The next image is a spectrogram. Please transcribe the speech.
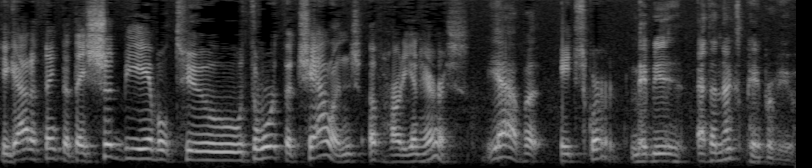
You got to think that they should be able to thwart the challenge of Hardy and Harris. Yeah, but H squared. maybe at the next pay per view.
